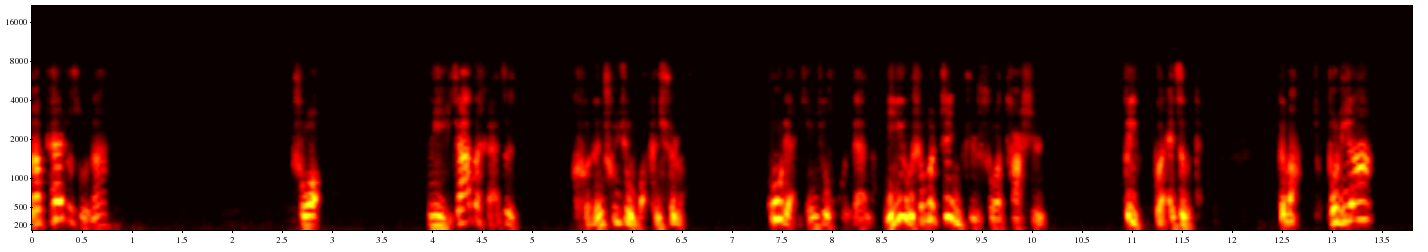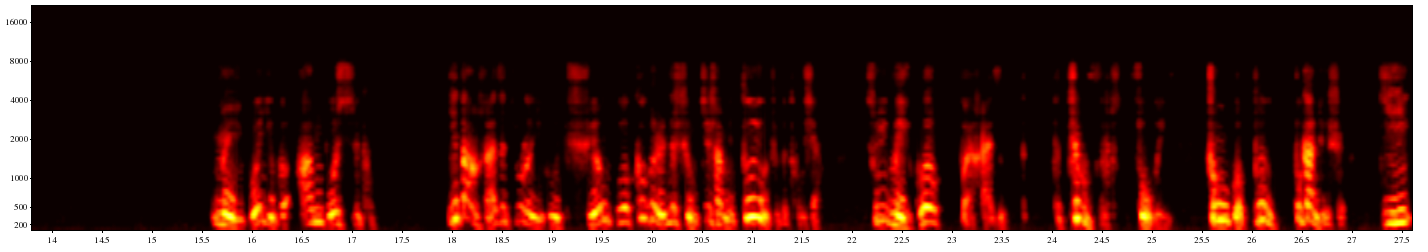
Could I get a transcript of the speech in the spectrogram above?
那派出所呢说你家的孩子可能出去玩去了，过两天就回来了，你有什么证据说他是被拐走的，对吧？就不立案。美国有个安博系统，一旦孩子丢了以后，全国各个人的手机上面都有这个头像，所以美国管孩子，他政府作为，中国不不干这个事。第一，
